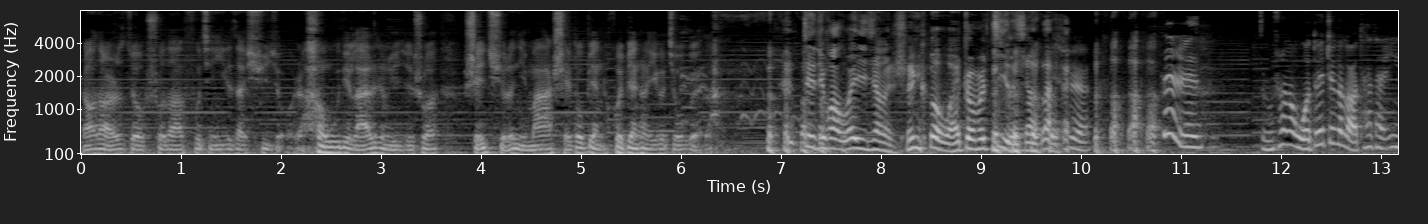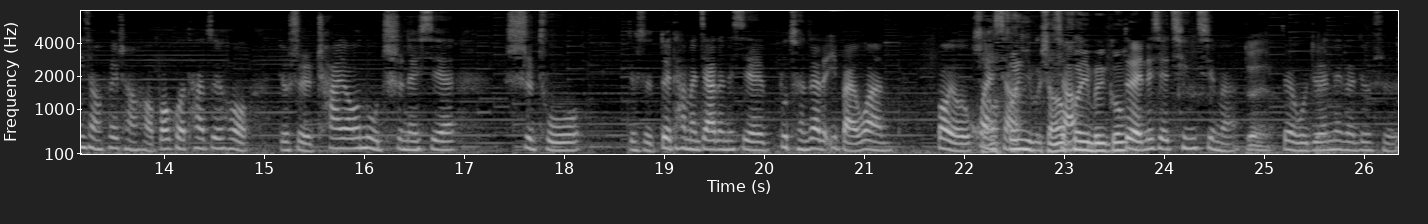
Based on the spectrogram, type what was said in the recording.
然后他儿子就说他父亲一直在酗酒，然后乌迪来了这么一句说：“谁娶了你妈，谁都变会变成一个酒鬼的。这句话我也印象很深刻，我还专门记了下来。是，但是怎么说呢？我对这个老太太印象非常好，包括她最后就是叉腰怒斥那些试图就是对他们家的那些不存在的一百万抱有幻想，要分一想要分一杯羹，对那些亲戚们，对”对我觉得那个就是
